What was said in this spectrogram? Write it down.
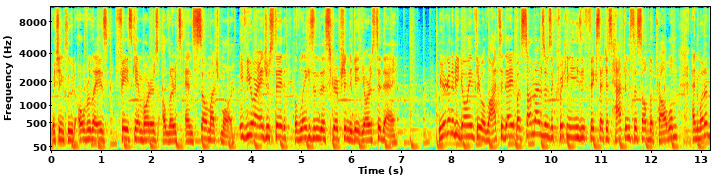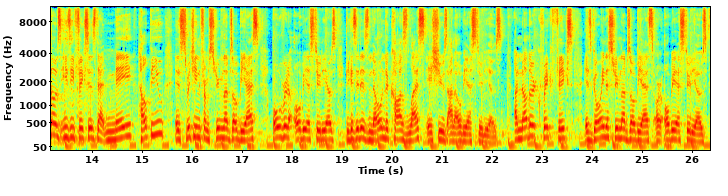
which include overlays, facecam borders, alerts, and so much more. If you are interested, the link is in the description to get yours today. We are going to be going through a lot today, but sometimes there's a quick and easy fix that just happens to solve the problem. And one of those easy fixes that may help you is switching from Streamlabs OBS over to OBS Studios because it is known to cause less issues on OBS Studios. Another quick fix is going to Streamlabs OBS or OBS Studios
